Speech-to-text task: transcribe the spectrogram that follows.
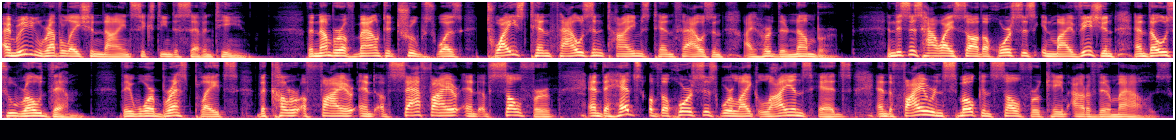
I'm reading Revelation 9 16 to 17. The number of mounted troops was twice 10,000 times 10,000. I heard their number. And this is how I saw the horses in my vision and those who rode them. They wore breastplates, the color of fire and of sapphire and of sulfur, and the heads of the horses were like lions' heads, and the fire and smoke and sulfur came out of their mouths.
